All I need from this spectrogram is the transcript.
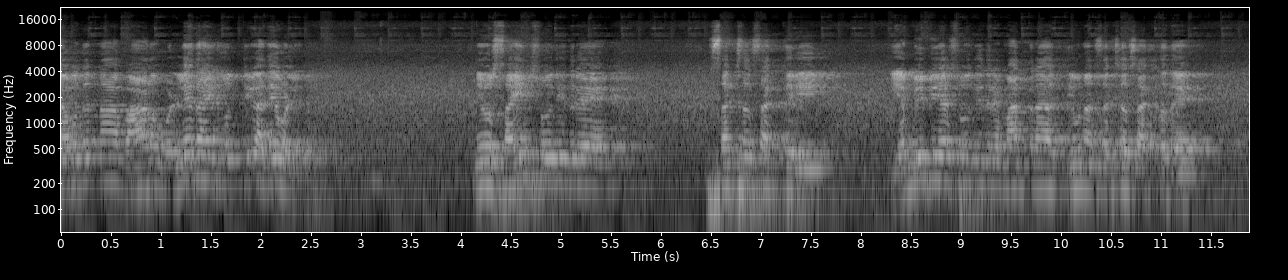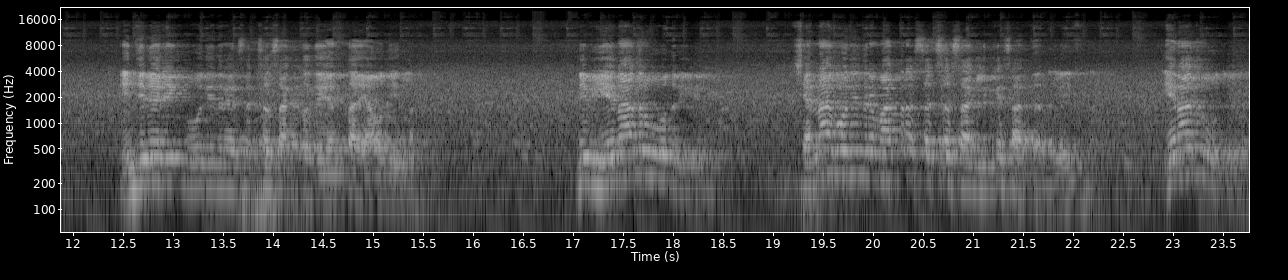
ಯಾವುದನ್ನ ಬಹಳ ಒಳ್ಳೆಯದಾಗಿ ಓದ್ತೀವಿ ಅದೇ ಒಳ್ಳೆಯದು ನೀವು ಸೈನ್ಸ್ ಓದಿದರೆ ಸಕ್ಸಸ್ ಆಗ್ತೀರಿ ಎಂ ಬಿ ಬಿ ಎಸ್ ಓದಿದರೆ ಮಾತ್ರ ಜೀವನ ಸಕ್ಸಸ್ ಆಗ್ತದೆ, ಇಂಜಿನಿಯರಿಂಗ್ ಓದಿದರೆ ಸಕ್ಸಸ್ ಆಗ್ತದೆ ಅಂತ ಯಾವುದೂ ಇಲ್ಲ. ನೀವು ಏನಾದರೂ ಓದ್ರಿ, ಚೆನ್ನಾಗಿ ಓದಿದರೆ ಮಾತ್ರ ಸಕ್ಸಸ್ ಆಗಲಿಕ್ಕೆ ಸಾಧ್ಯ ಅದ ಲೈಫ್ನಲ್ಲಿ ಏನಾದರೂ ಓದಿ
